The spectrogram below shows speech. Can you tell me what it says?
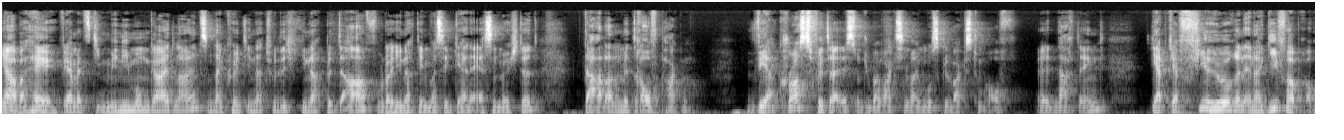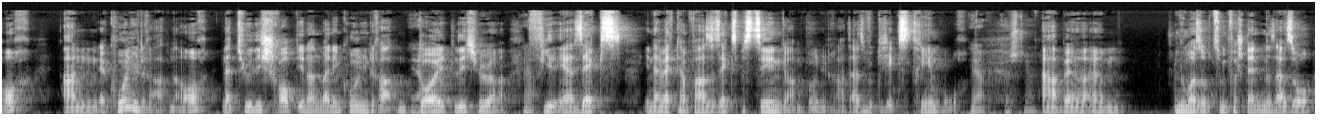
Ja, aber hey, wir haben jetzt die Minimum-Guidelines und dann könnt ihr natürlich je nach Bedarf oder je nachdem, was ihr gerne essen möchtet, da dann mit draufpacken. Wer Crossfitter ist und über maximalen Muskelwachstum auf, äh, nachdenkt, ihr habt ja viel höheren Energieverbrauch, an äh, Kohlenhydraten auch, natürlich schraubt ihr dann bei den Kohlenhydraten Ja. deutlich höher. Ja. Viel eher 6, in der Wettkampfphase 6 bis 10 Gramm Kohlenhydrate, also wirklich extrem hoch. Ja, verstehe. Aber ähm, nur mal so zum Verständnis, also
